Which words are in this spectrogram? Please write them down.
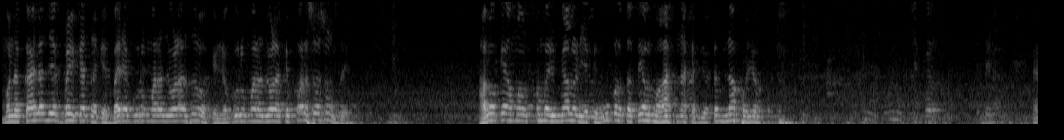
મને કાલે જ એક ભાઈ કહેતા કે ભારે ગુરુ મહારાજ વાળા છો? કે ગુરુ મહારાજ વાળા કે પરસો શું છે? હાલો કે અમા- અમારી મેલડીએ કે ઉકળતા તેલમાં હાથ નાખે લ્યો તમે નાખો લ્યો. હે?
